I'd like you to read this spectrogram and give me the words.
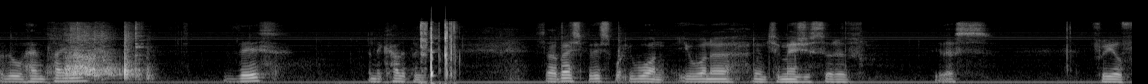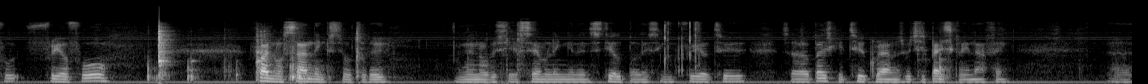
a little hand planer, this, and the calipers. So basically this is what you want. You want them to measure sort of, this three or four, three or four. Final sanding still to do. And then obviously assembling and then steel balancing 302. So basically 2 grams, which is basically nothing. Uh,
